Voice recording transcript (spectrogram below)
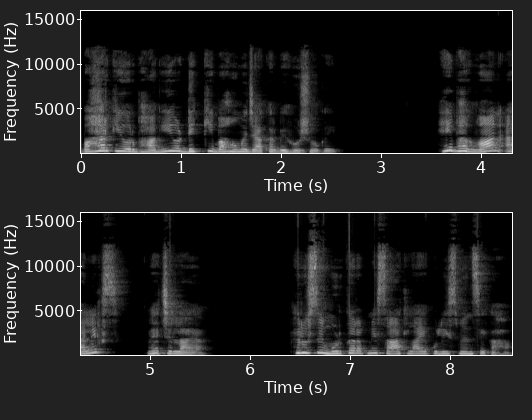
बाहर की ओर भागी और डिक की बाहों में जाकर बेहोश हो गई। हे भगवान, एलेक्स, वह चिल्लाया। फिर उसने मुड़कर अपने साथ लाए पुलिसमैन से कहा,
